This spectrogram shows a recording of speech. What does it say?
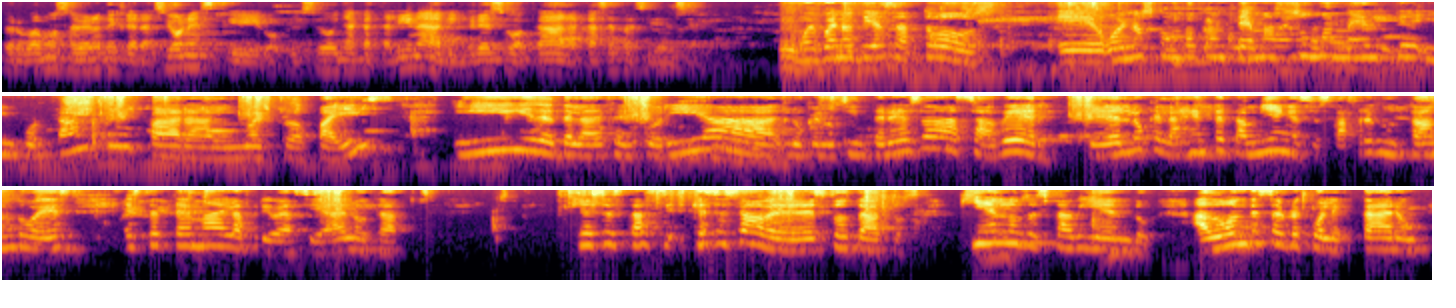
Pero vamos a ver las declaraciones que ofreció doña Catalina al ingreso acá a la Casa Presidencial. Muy buenos días a todos. Eh, hoy nos convoca un tema sumamente importante para nuestro país y desde la Defensoría lo que nos interesa saber, que es lo que la gente también se está preguntando, es este tema de la privacidad de los datos. ¿Qué se, está, ¿Qué se sabe de estos datos? ¿Quién los está viendo? ¿A dónde se recolectaron?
